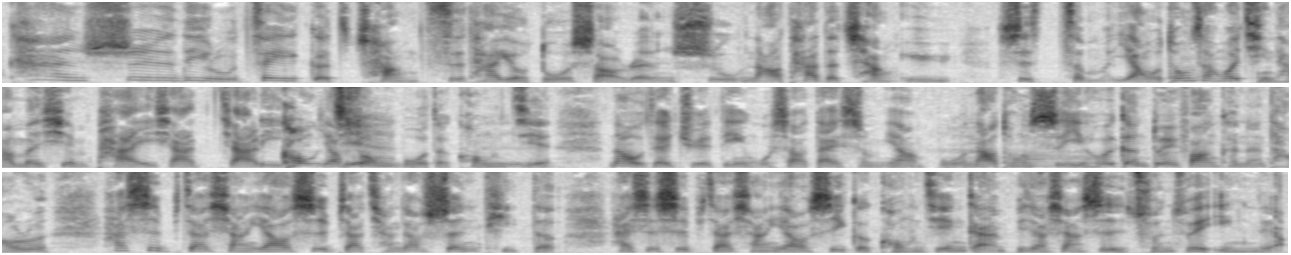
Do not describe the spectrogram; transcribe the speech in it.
看是，例如这个场次它有多少人数，然后它的场域是怎么样。我通常会请他们先拍一下家里要送播的空间，嗯、那我再决定我是要带什么样播。然后同时也会跟对方可能讨论，他是比较想要是比较强调身体的，还是是比较想要是一个空间感，比较像是纯粹音疗。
